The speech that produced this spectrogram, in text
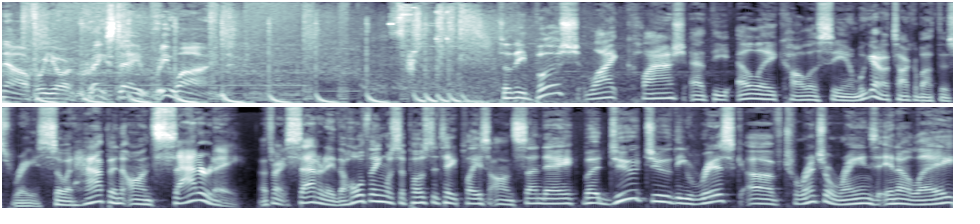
now for your Race Day Rewind. So the Busch Light Clash at the LA Coliseum. We got to talk about this race. So it happened on Saturday. That's right, Saturday. The whole thing was supposed to take place on Sunday, but due to the risk of torrential rains in LA,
